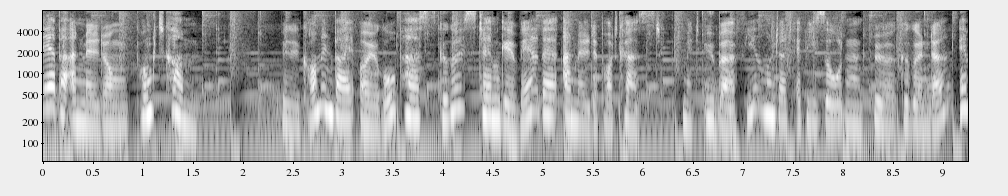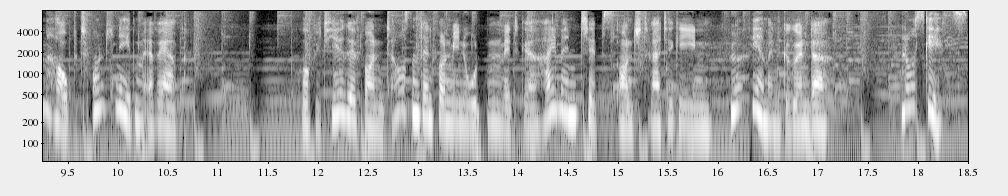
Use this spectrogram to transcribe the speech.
Gewerbeanmeldung.com. Willkommen bei Europas größtem Gewerbeanmelde-Podcast mit über 400 Episoden für Gründer im Haupt- und Nebenerwerb. Profitiere von Tausenden von Minuten mit geheimen Tipps und Strategien für Firmengründer. Los geht's!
